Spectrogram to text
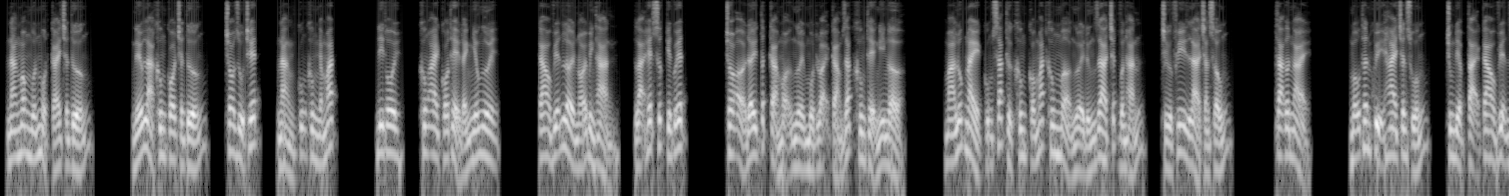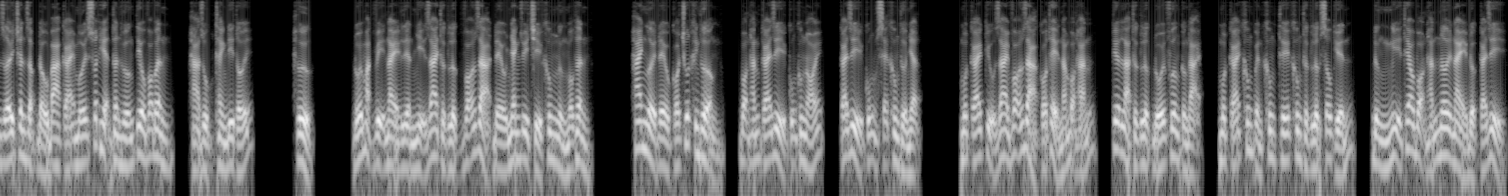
Nàng mong muốn một cái chân tướng. Nếu là không có chân tướng cho dù chết, nàng cũng không nhắm mắt. Đi thôi, không ai có thể đánh nhớ ngươi. Cao viễn lời nói bình thản, lại hết sức kiên quyết. Cho ở đây tất cả mọi người một loại cảm giác không thể nghi ngờ. Mà lúc này cũng xác thực không có mắt không mở người đứng ra chất vấn hắn, trừ phi là chẳng sống. Ta ơn ngài. Mẫu thân quỵ hai chân xuống, trung điệp tại cao viện dưới chân dập đầu ba cái mới xuất hiện thân hướng tiêu võ bân, hà dục thành đi tới. Hừ. Đối mặt vị này liền nhị giai thực lực võ giả đều nhanh duy trì không ngừng mẫu thân. Hai người đều có chút khinh thường, bọn hắn cái gì cũng không nói, cái gì cũng sẽ không thừa nhận một cái cựu giai võ giả có thể nắm bọn hắn, kia là thực lực đối phương cường đại, một cái không quyền không thế không thực lực sâu kiến, đừng nghĩ theo bọn hắn nơi này được cái gì.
